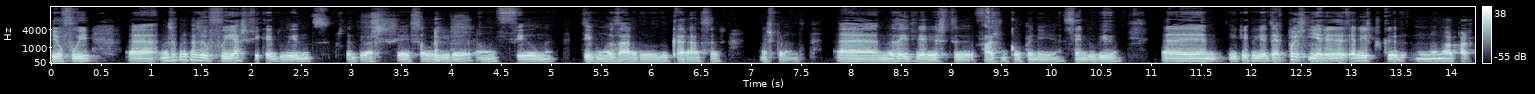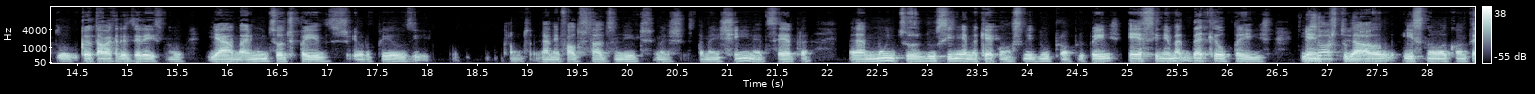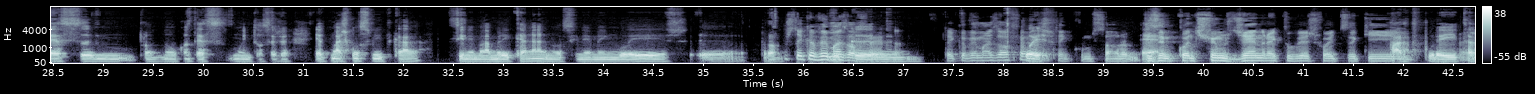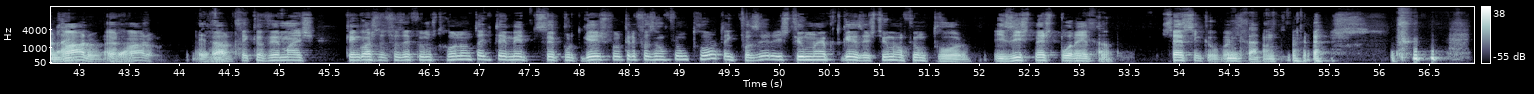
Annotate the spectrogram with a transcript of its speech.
Eu fui, uh, mas eu por acaso eu fui acho que fiquei doente, portanto eu acho que cheguei só a ir a um filme, tive um azar do, do caraças, mas pronto. Uh, mas aí de ver este faz-me companhia, sem dúvida. Uh, e o que é que eu ia dizer? Pois, e era, era isso, porque na maior parte do que eu estava a querer dizer é isso, no, e há em muitos outros países europeus, e pronto, já nem falo dos Estados Unidos, mas também China, etc. Uh, muito do cinema que é consumido no próprio país é cinema daquele país. E exato, em Portugal exato. isso não acontece, pronto, não acontece muito, ou seja, é mais consumido cá cinema americano ou cinema inglês. Uh, pronto. Mas tem que haver mais que... oferta. Tem que haver mais oferta. Pois. Tem que começar. Por é. exemplo, quantos filmes de género é que tu vês feitos aqui? Parte por aí é também. Raro, é raro, é raro. Tem que haver mais. Quem gosta de fazer filmes de terror não tem que ter medo de ser português por querer fazer um filme de terror. Tem que fazer. Este filme não é português, este filme é um filme de terror. Existe neste planeta. Exato. Isso é assim que eu vejo.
